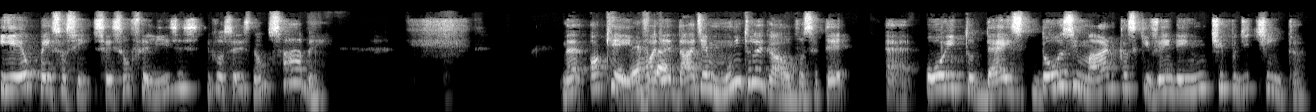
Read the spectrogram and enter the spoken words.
E eu penso assim: vocês são felizes e vocês não sabem. Né? Ok, é variedade é muito legal você ter é, 8, 10, 12 marcas que vendem um tipo de tinta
